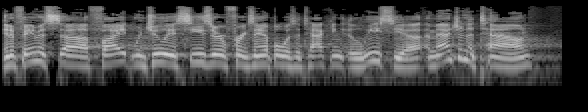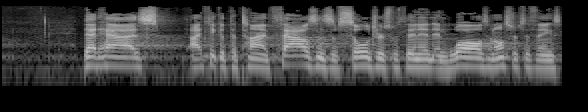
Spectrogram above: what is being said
In a famous uh, fight, when Julius Caesar, for example, was attacking Alesia, imagine a town that has I think at the time, thousands of soldiers within it and walls and all sorts of things.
